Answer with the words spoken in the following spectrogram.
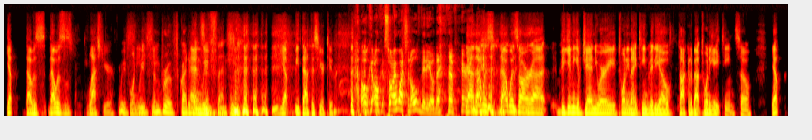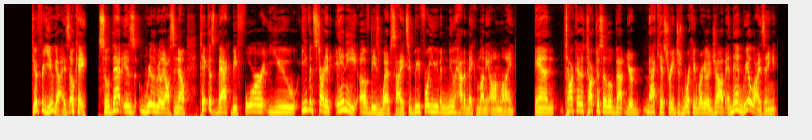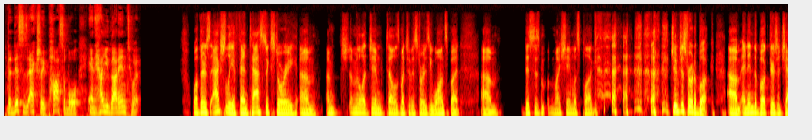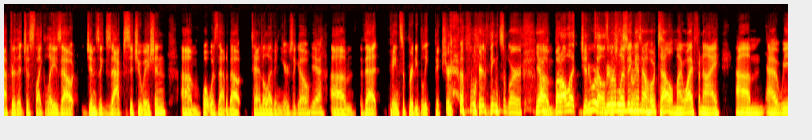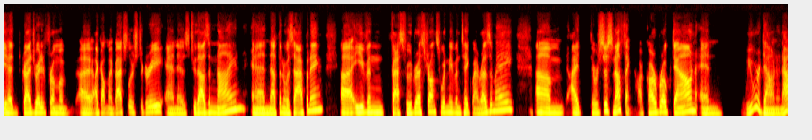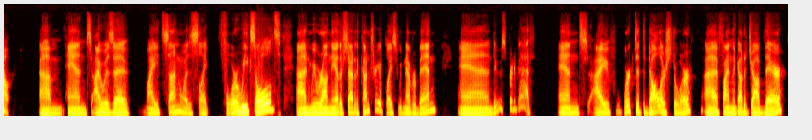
Yep, that was that was last year. We've we've improved quite a bit and since then. yep, beat that this year too. okay, okay. So I watched an old video then. Apparently. Yeah, that was that was our uh, beginning of January 2019 video talking about 2018. So, yep. Good for you guys. Okay, So that is really, really awesome. Now, take us back before you even started any of these websites, or before you even knew how to make money online, and talk talk to us a little about your back history, just working a regular job, and then realizing that this is actually possible and how you got into it. Well, there's actually a fantastic story. Um, I'm I'm going to let Jim tell as much of his story as he wants, but um, this is my shameless plug. Jim just wrote a book. Um, and in the book, there's a chapter that just like lays out Jim's exact situation. Um, what was that about 10, 11 years ago? Yeah. Um, that paints a pretty bleak picture of where things were. Yeah. Um, but I'll let Jim we were, tell us we were living in a hotel, my wife and I. Um, uh, we had graduated from a uh, I got my bachelor's degree, and it was 2009, and nothing was happening. Uh, even fast food restaurants wouldn't even take my resume. Um, I there was just nothing. Our car broke down, and we were down and out. Um, and I was a my son was like four weeks old, and we were on the other side of the country, a place we'd never been, and it was pretty bad and I worked at the dollar store. I finally got a job there.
